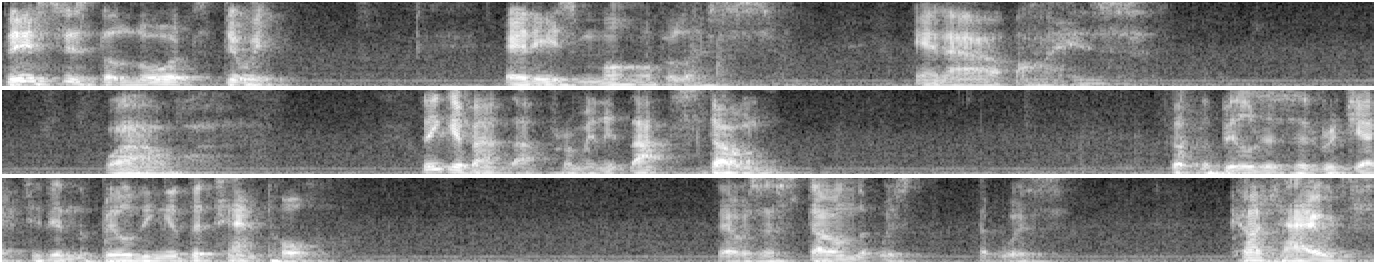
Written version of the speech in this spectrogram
This is the Lord's doing. It is marvelous in our eyes. Wow. Think about that for a minute. That stone that the builders had rejected in the building of the temple. There was a stone that was that was cut out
